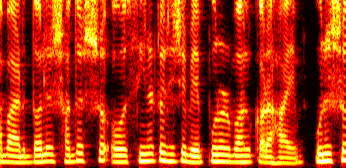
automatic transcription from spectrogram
আবার দলের সদস্য ও সিনেটর হিসেবে পুনর্বহাল করা হয়। উনিশশো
